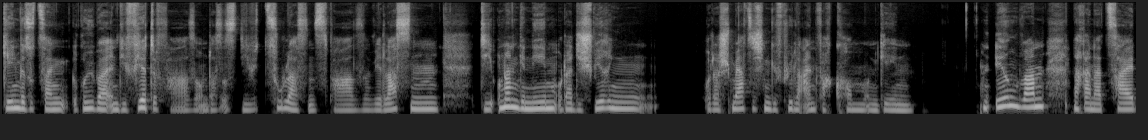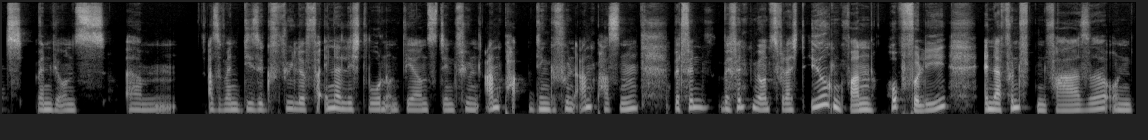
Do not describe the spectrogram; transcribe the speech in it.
gehen wir sozusagen rüber in die vierte Phase und das ist die Zulassensphase. Wir lassen die unangenehmen oder die schwierigen oder schmerzlichen Gefühle einfach kommen und gehen. Und irgendwann nach einer Zeit, wenn wir uns, ähm also, wenn diese Gefühle verinnerlicht wurden und wir uns den Fühlen den Gefühlen anpassen, befinden befinden wir uns vielleicht irgendwann, hopefully, in der fünften Phase. Und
